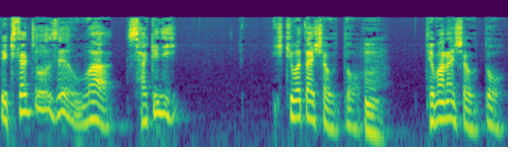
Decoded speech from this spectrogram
で、北朝鮮は先に引き渡しちゃうと、うん、手放しちゃうと、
